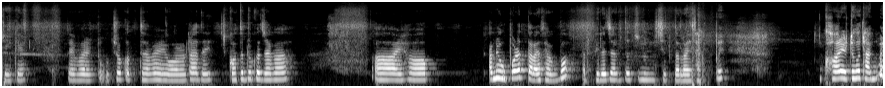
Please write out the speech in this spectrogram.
ঠিক আছে। এবার একটু উঁচু করতে হবে, এই ওয়ালটা কতটুকু জায়গা? আই হোপ, আমি উপরের তলায় থাকব, আর ভিলেজারদের জন্য নিচের তলায় থাকবে। ঘর এটুকু থাকবে,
